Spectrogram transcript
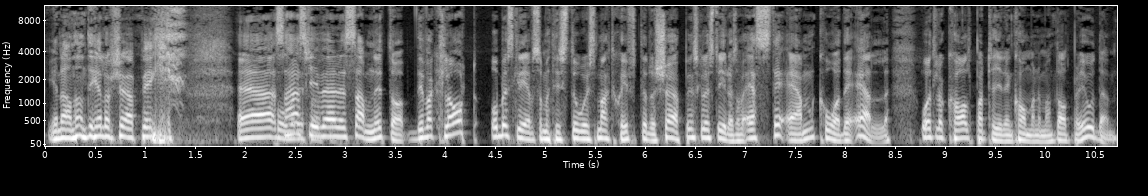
I en annan del av Köping. Eh, så här det skriver Samnytt då. Det var klart och beskrevs som ett historiskt maktskifte då Köping skulle styras av SD, M, KD, L och ett lokalt parti den kommande mandatperioden.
